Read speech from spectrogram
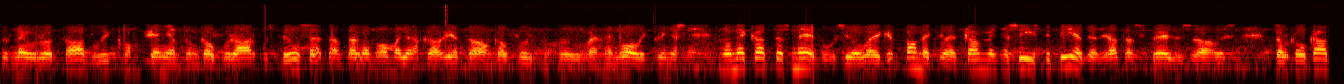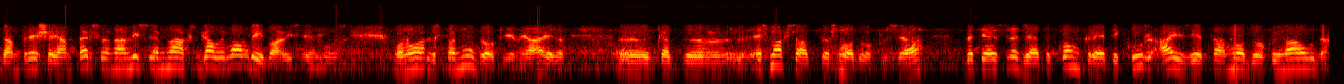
tur nevarot tādu likumu pieņemt un kaut kur ārpus pilsētām, tādā nomaļākā vietā un kaut kur, vai ne, nolikt viņas. Nu, nekad tas nebūs, jo vajag pameklēt, kam viņas īsti pieder, jā, tās spēļu zāles. Caur kaut kādām trešajām personām visiem nāks gali valdībā visiem būs. Un otrs par nodokļiem, jā, ir, eh, kad eh, es maksātu tos nodokļus, jā bet ja es redzētu konkrēti, kur aiziet tā nodokļu nauda,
